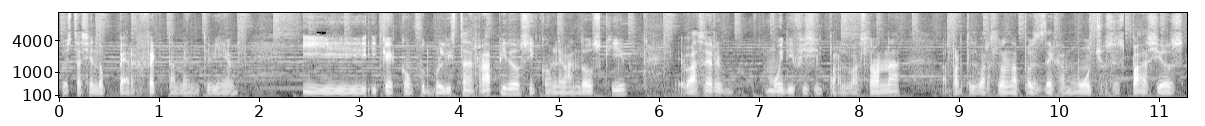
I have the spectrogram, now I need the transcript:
lo está haciendo perfectamente bien. Y que con futbolistas rápidos y con Lewandowski va a ser muy difícil para el Barcelona. Aparte el Barcelona pues deja muchos espacios,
